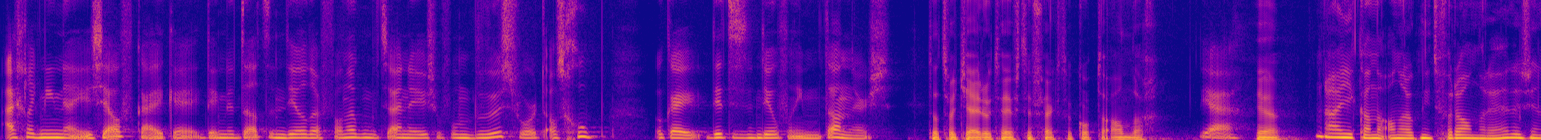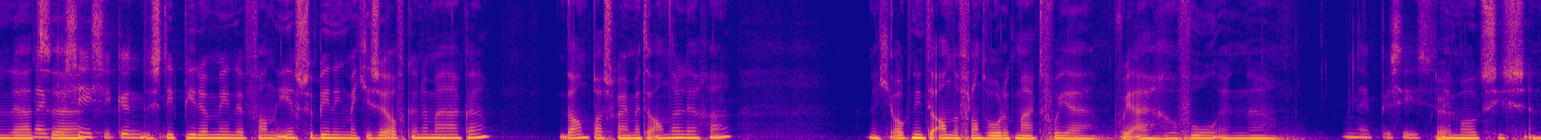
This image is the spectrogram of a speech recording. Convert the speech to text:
eigenlijk niet naar jezelf kijken. Ik denk dat dat een deel daarvan ook moet zijn dat je zo van bewust wordt als groep. Oké, dit is een deel van iemand anders. Dat wat jij doet heeft effect ook op de ander. Ja, Ja, Nou, je kan de ander ook niet veranderen. Hè? Dus inderdaad, nee, eh, precies. Je kunt, dus die piramide van eerst verbinding met jezelf kunnen maken. Dan pas kan je met de ander leggen. Dat je ook niet de ander verantwoordelijk maakt voor je, voor je eigen gevoel en eh, nee, precies. Ja. emoties. En,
